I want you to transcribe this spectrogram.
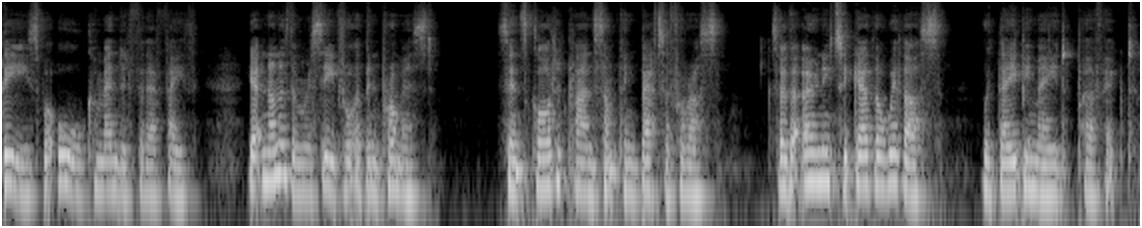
These were all commended for their faith, yet none of them received what had been promised, since God had planned something better for us, so that only together with us would they be made perfect.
